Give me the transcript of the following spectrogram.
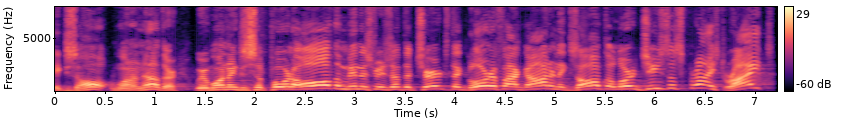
exalt one another. We're wanting to support all the ministries of the church that glorify God and exalt the Lord Jesus Christ, right?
